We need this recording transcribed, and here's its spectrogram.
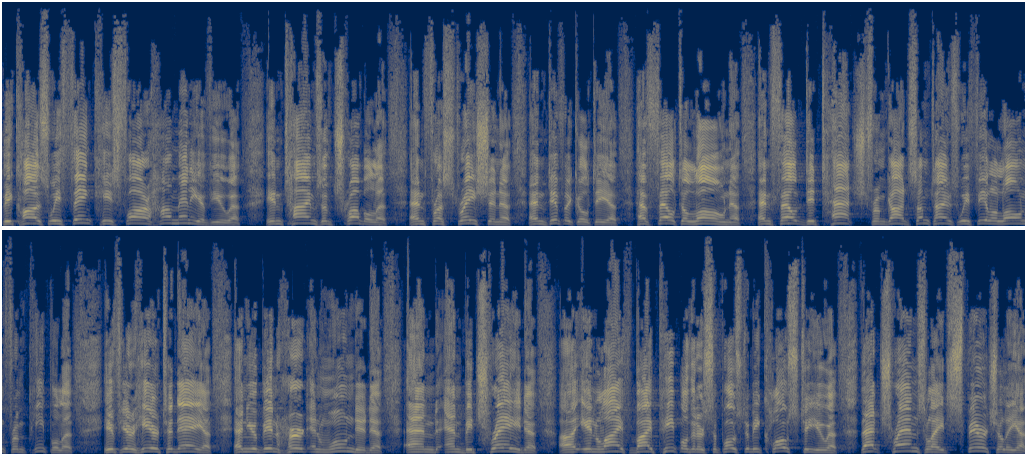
because we think he's far. How many of you, uh, in times of trouble uh, and frustration uh, and difficulty, have felt alone and felt detached from God? Sometimes we feel alone from people if you're here today uh, and you've been hurt and wounded uh, and, and betrayed uh, in life by people that are supposed to be close to you. Uh, that translates spiritually, uh,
